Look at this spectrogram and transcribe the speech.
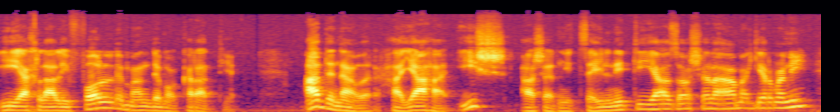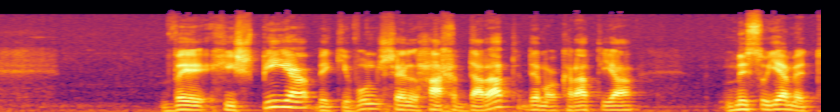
היא יכלה לפעול למען דמוקרטיה. אדנאואר היה האיש אשר ניצל נטייה זו של העם הגרמני, והשפיע בכיוון של החדרת דמוקרטיה מסוימת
